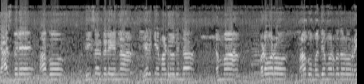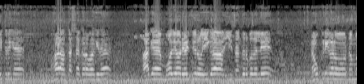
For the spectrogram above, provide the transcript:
ಗ್ಯಾಸ್ ಬೆಲೆ ಹಾಗೂ ಡೀಸೆಲ್ ಬೆಲೆಯನ್ನ ಏರಿಕೆ ಮಾಡಿರೋದ್ರಿಂದ ನಮ್ಮ ಬಡವರು ಹಾಗೂ ಮಧ್ಯಮ ವರ್ಗದವರು ರೈತರಿಗೆ ಬಹಳ ಕಷ್ಟಕರವಾಗಿದೆ. ಹಾಗೆ ಮೋದಿಯವರು ಹೇಳ್ತಿರೋ ಈಗ ಈ ಸಂದರ್ಭದಲ್ಲಿ ನೌಕರಿಗಳು ನಮ್ಮ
